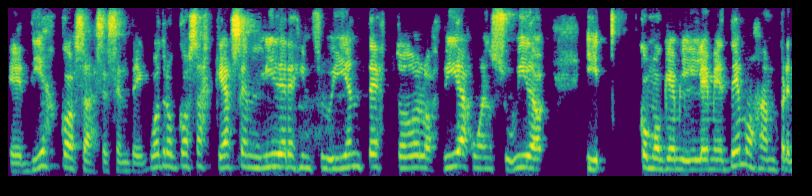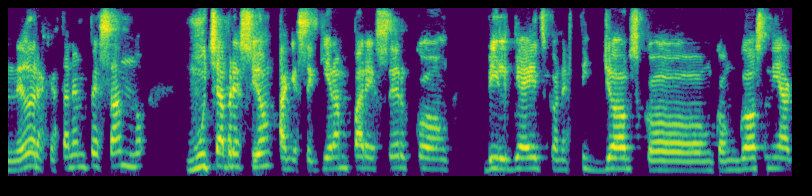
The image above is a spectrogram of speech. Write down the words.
10 eh, cosas, 64 cosas que hacen líderes influyentes todos los días o en su vida. Y como que le metemos a emprendedores que están empezando mucha presión a que se quieran parecer con Bill Gates, con Steve Jobs, con, con Gosniak,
